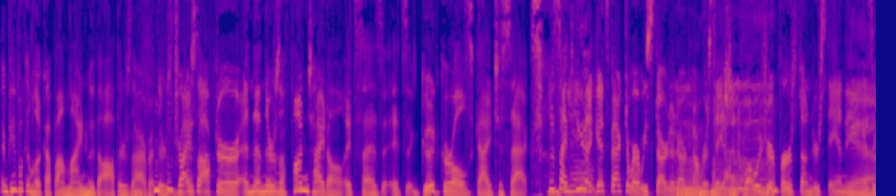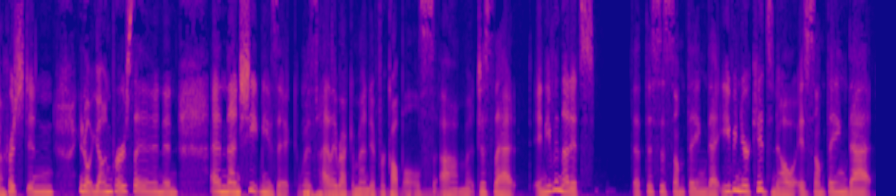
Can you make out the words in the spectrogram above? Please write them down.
And people can look up online who the authors are, but there's Try Softer and then there's a fun title. It says it's a good girl's guide to sex. so I think that gets back to where we started our conversation. And what was your first understanding as a Christian, you know, young person? And, and then sheet music was highly recommended for couples. Um, just that, and even that it's, that this is something that even your kids know is something that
